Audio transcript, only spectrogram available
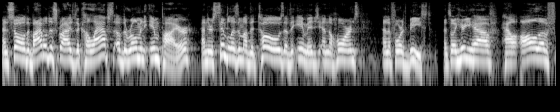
And so the Bible describes the collapse of the Roman Empire, and there's symbolism of the toes of the image and the horns and the fourth beast. And so here you have how all of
